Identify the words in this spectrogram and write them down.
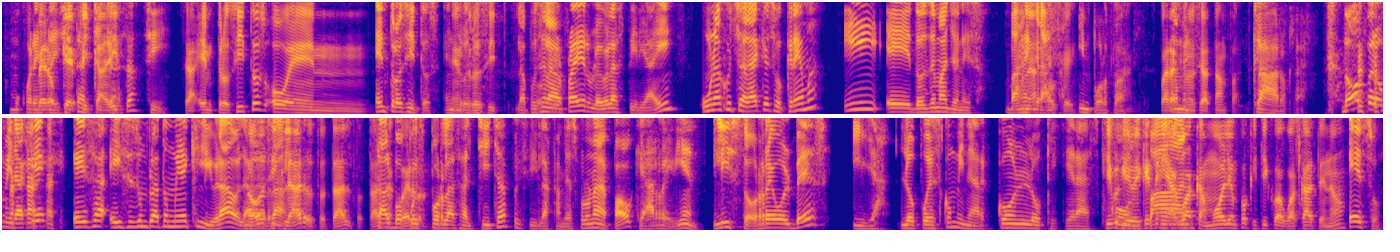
como ¿Pero 47 qué, picadita? Sí, O sea, ¿en trocitos o en...? en trocitos, en, En trocitos. trocitos, La puse en la air fryer, luego las tiré ahí. Una cucharada de queso crema y eh, dos de mayonesa. Baja en grasa, importante. Para No que no sea tan fácil. Claro, claro. No, pero mira que esa, ese es un plato muy equilibrado, la no, verdad. sí, claro, total, total. Salvo pues por la salchicha, pues si la cambias por una de pavo, queda re bien. Listo, revolves y ya. Lo puedes combinar con lo que quieras. Sí, porque yo vi que tenía guacamole, un poquitico de aguacate, ¿no? Eso.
